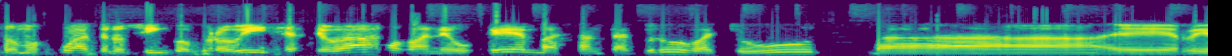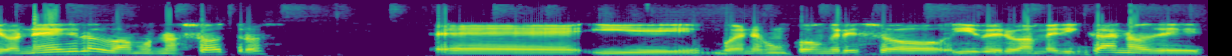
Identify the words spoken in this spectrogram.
somos cuatro o cinco provincias que vamos, va Neuquén, va Santa Cruz, va Chubut, va eh, Río Negro, vamos nosotros. Eh, y bueno, es un congreso iberoamericano de,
